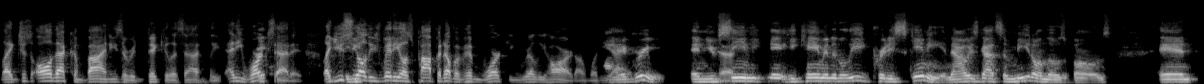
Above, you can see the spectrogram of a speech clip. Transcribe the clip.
like just all that combined, he's a ridiculous athlete, and he works at it. Like you see all these videos popping up of him working really hard on what he. I has. agree. And you've Yeah. seen he came, he came into the league pretty skinny, and now he's got some meat on those bones. And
